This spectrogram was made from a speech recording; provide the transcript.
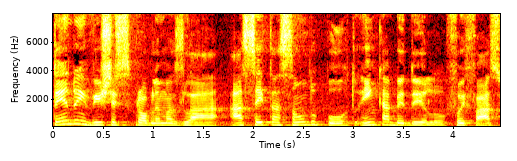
tendo em vista esses problemas lá, a aceitação do porto em Cabedelo foi fácil?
